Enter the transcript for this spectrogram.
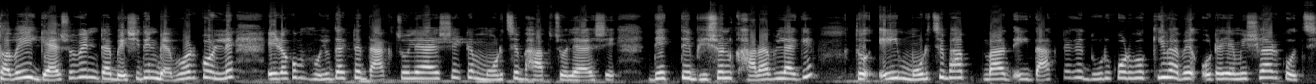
তবে এই গ্যাস ওভেনটা বেশি দিন ব্যবহার করলে এরকম হলুদ একটা দাগ চলে আসে, একটা মরচে ভাব চলে আসে। দেখতে ভীষণ খারাপ লাগে। তো এই মরচে ভাব বা এই দাগটাকে দূর করব কীভাবে, ওটাই আমি শেয়ার করছি।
